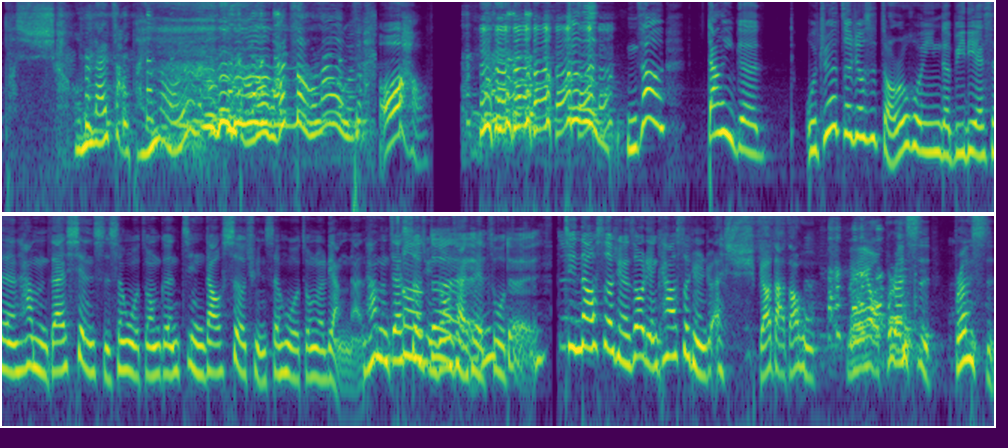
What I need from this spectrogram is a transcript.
不是，我们来找朋友。”我要走了。我说：“哦，好。”就是你知道，当一个。我觉得这就是走入婚姻的 BDSM，他们在现实生活中跟进到社群生活中的两难。他们在社群中才可以做，进到社群的时候，连看到社群人就哎嘘，不要打招呼，没有不认识，不认识。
